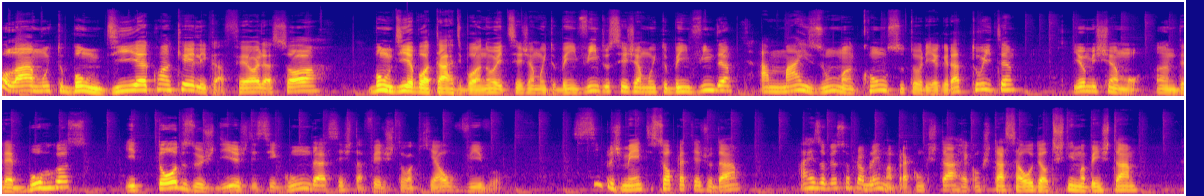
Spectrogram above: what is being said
Olá, muito bom dia com aquele café, olha só. Bom dia, boa tarde, boa noite, seja muito bem-vindo, seja muito bem-vinda a mais uma consultoria gratuita. Eu me chamo André Burgos e todos os dias, de segunda a sexta-feira, estou aqui ao vivo. Simplesmente só para te ajudar a resolver o seu problema, para conquistar, reconquistar a saúde, autoestima, bem-estar,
